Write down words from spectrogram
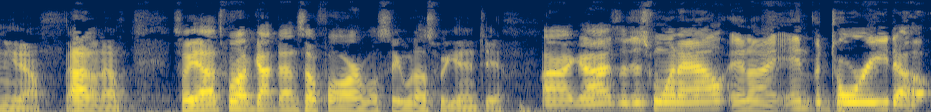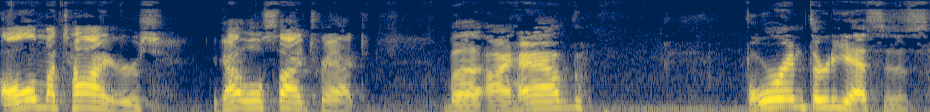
you know, I don't know. So yeah, that's what I've got done so far. We'll see what else we get into. All right, guys, I just went out and I inventoried uh, all my tires. I got a little sidetracked, but I have four M30Ss,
